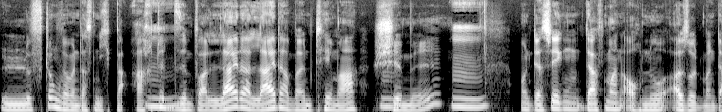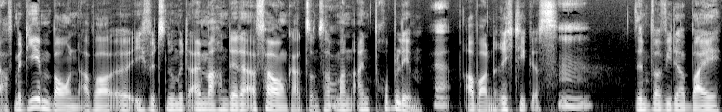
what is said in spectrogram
Lüftung. Wenn man das nicht beachtet, Mhm. sind wir leider, leider beim Thema Schimmel. hm, Und deswegen darf man auch nur, also man darf mit jedem bauen, aber äh, ich würde es nur mit einem machen, der da Erfahrung hat, sonst hat man ein Problem. Ja. Aber ein richtiges. hm, Sind wir wieder bei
